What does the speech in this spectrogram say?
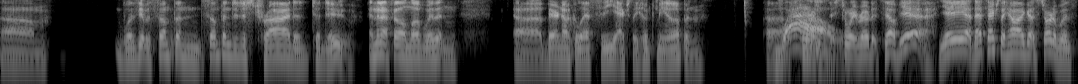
Um was it was something something to just try to to do. And then I fell in love with it and uh Bare Knuckle FC actually hooked me up and uh the story, Wow. the story wrote itself. Yeah. Yeah, yeah, yeah. That's actually how I got started was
